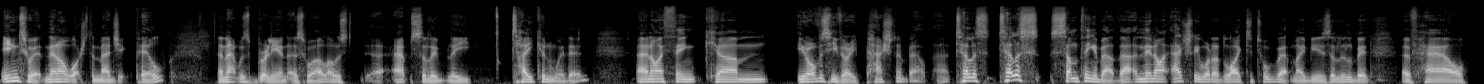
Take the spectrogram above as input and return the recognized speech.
into it, and then I watched the Magic Pill and that was brilliant as well. I was uh, absolutely taken with it, and I think um, you're obviously very passionate about that. Tell us, tell us something about that, and then I actually what I'd like to talk about maybe is a little bit of how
